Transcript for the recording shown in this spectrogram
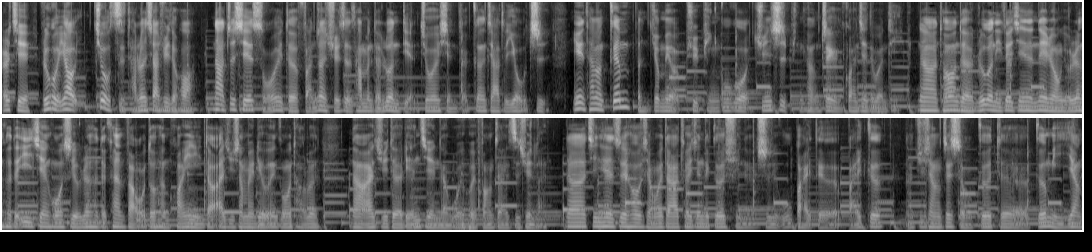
而且，如果要就此谈论下去的话，那这些所谓的反战学者他们的论点就会显得更加的幼稚，因为他们根本就没有去评估过军事平衡这个关键的问题。那同样的，如果你对今天的内容有任何的意见，或是有任何的看法，我都很欢迎你到 IG 上面留言跟我讨论。那 IG 的连接呢，我也会放在资讯栏。那今天的最后想为大家推荐的歌曲呢，是伍佰的《白鸽》。那就像这首歌的歌名一样，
